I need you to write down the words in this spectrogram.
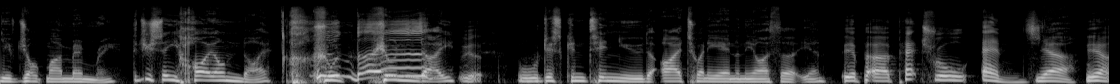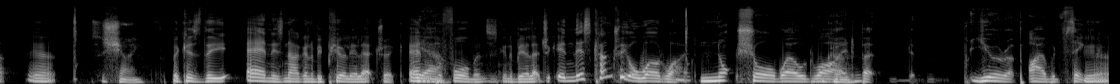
You've jogged my memory. Did you see Hyundai? Hyundai Yeah, will discontinue the i20N and the i30N. yeah uh, petrol ends. Yeah, Yeah, yeah. it's a shame. Because the N is now going to be purely electric. N Yeah. performance is going to be electric in this country or worldwide. Not sure worldwide, Okay. but Europe, I would think, Yeah.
